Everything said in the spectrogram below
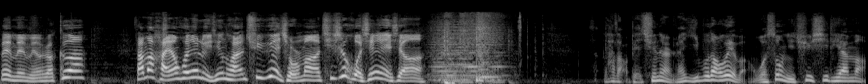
魏明明说：“哥，咱们海洋环球旅行团去月球吗？其实火星也行。拉倒，别去那儿，来一步到位吧。我送你去西天吧。”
